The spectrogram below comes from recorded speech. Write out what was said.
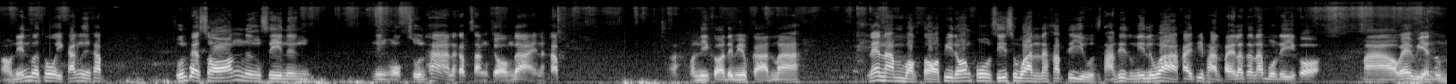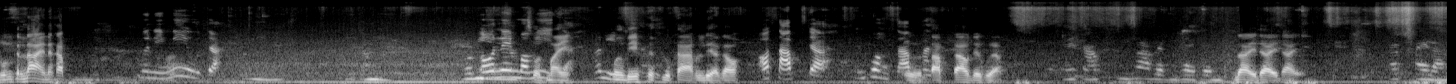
เอาเน้นเบอร์โทรอีกครั้งหนึ่งครับ 082 141 1605 นะครับ สั่งจองได้นะครับอะวันนี้ก็ได้มีโอกาสมา แนะนำบอกต่อพี่น้องโพสีสุวรรณนะครับที่อยู่สถานที่ตรงนี้หรือว่าใครที่ผ่านไปรัตนบุรีก็มาแวะเวียนอุดหนุนกันได้นะครับ มื้อนี้มีอยู่จ้ะโอ้โอ้ในบ่สมีดใหม่จ้ะเมืองที่เผื่อลูกค้าเป็นเหลือเอาอ๋อตับจ้ะเป็นพวงตับเออมันตับเก้าเดือเผื่อไม่ครับว่าแบบไทยเป็นได้ได้ได้ทักไทยหลัง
